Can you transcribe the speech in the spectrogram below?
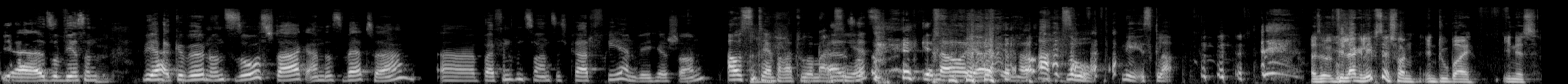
Ja, also wir sind, wir gewöhnen uns so stark an das Wetter. Äh, bei 25 Grad frieren wir hier schon. Außentemperatur meinst du Also, jetzt? genau, ja, genau. Ach so, nee, ist klar. Also wie lange lebst du denn schon in Dubai, Ines?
